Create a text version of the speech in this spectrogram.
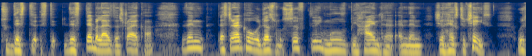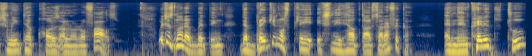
to destabilize the striker, then the striker will just swiftly move behind her and then she'll have to chase, which made her cause a lot of fouls, which is not a bad thing. The breaking of play actually helped out South Africa. And then credit to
